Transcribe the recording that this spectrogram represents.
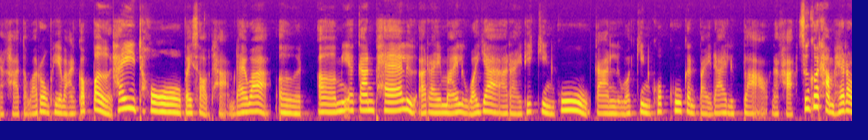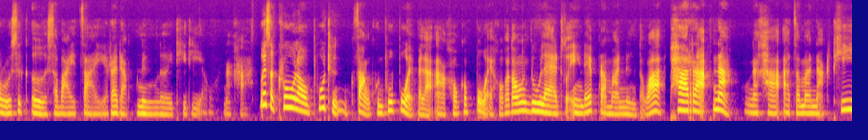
นะคะ แต่ว่าโรงพยาบาลก็เปิดให้โทรไปสอบถามได้ว่า เออเออมีอาการแพ้หรืออะไรไหมหรือว่ายาอะไรที่กินคู่กันหรือว่ากินควบคู่กันไปได้หรือเปล่านะคะ ซึ่งก็ทำให้เรารู้สึกเออสบายใจระดับหนึ่งเลยทีเดียวนะคะ เมื่อสักครู่เราพูดถึงฝั่งคุณผู้ป่วยไปละอะเขาก็ป่วยเขาก็ต้องดูแลตัวเองได้ประมาณหนึ่งแต่ว่าภาระหนักนะคะอาจจะมาหนักที่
